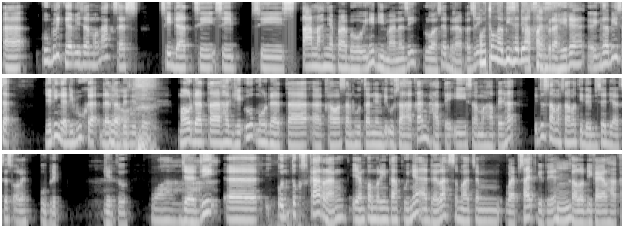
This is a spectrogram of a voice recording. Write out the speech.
Eh, publik nggak bisa mengakses si dat si si si tanahnya Prabowo ini di mana sih, luasnya berapa sih, oh itu nggak bisa kapan diakses berakhirnya Eh, nggak bisa. Jadi nggak dibuka database itu. Mau data HGU, mau data eh, kawasan hutan yang diusahakan HTI sama HPH itu sama-sama tidak bisa diakses oleh publik gitu. Wow Jadi eh, untuk sekarang yang pemerintah punya adalah semacam website gitu ya. Hmm. Kalau di KLHK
